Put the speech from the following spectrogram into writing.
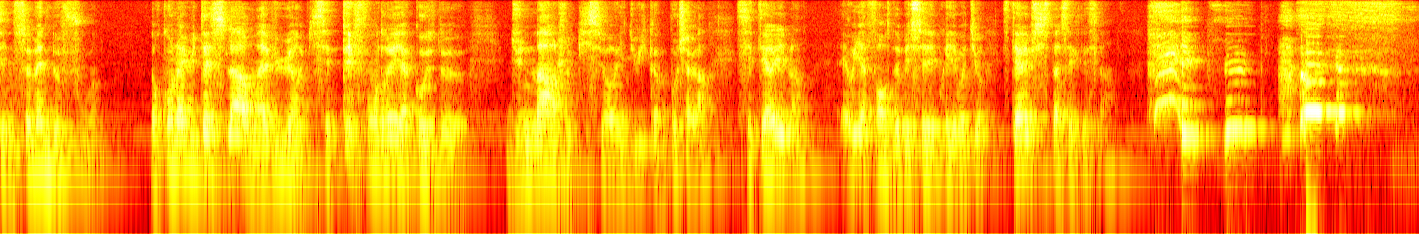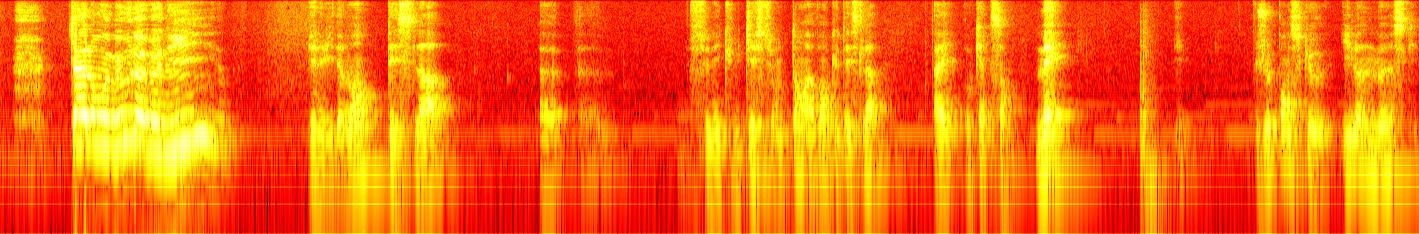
une semaine de fou. Hein. Donc on a eu Tesla, on a vu, hein, qui s'est effondré à cause d'une marge qui se réduit comme peau de chagrin. C'est terrible. Hein. Et oui, à force de baisser les prix des voitures, c'est terrible ce qui se passe avec Tesla. Qu'allons-nous devenir Bien évidemment, Tesla, euh, euh, ce n'est qu'une question de temps avant que Tesla aille au 400. Mais je pense que Elon Musk,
